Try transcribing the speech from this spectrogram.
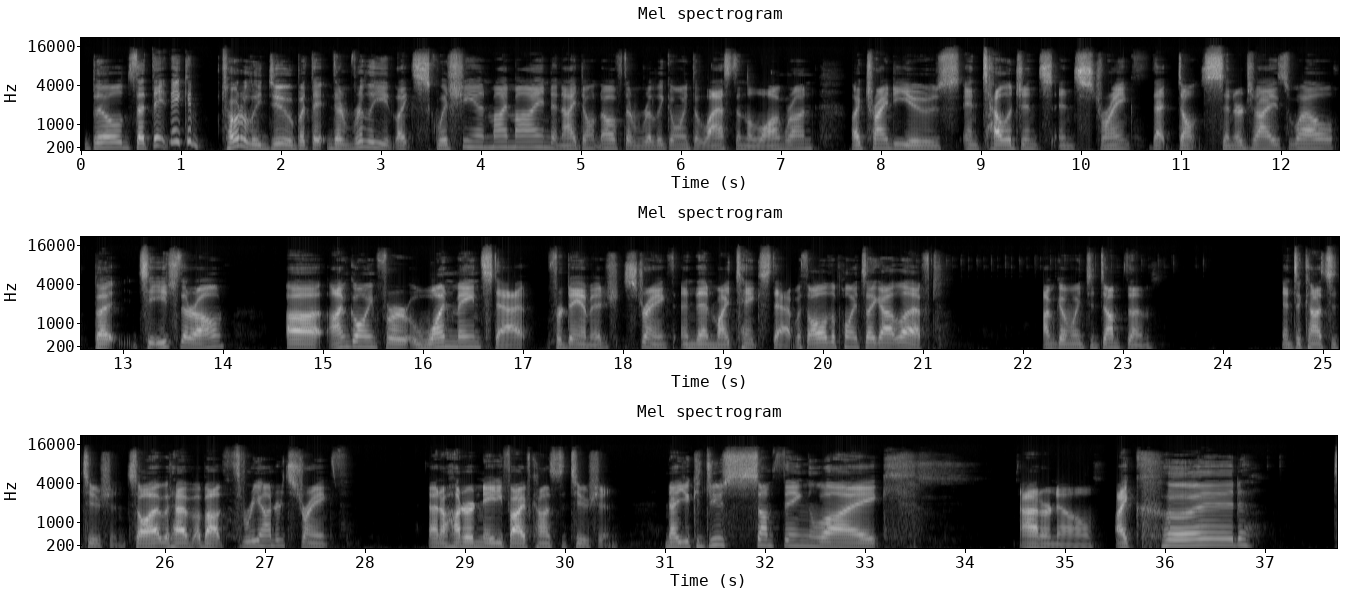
builds that they, they can totally do, but they, they're really like squishy in my mind, and I don't know if they're really going to last in the long run. Like trying to use intelligence and strength that don't synergize well, but to each their own. Uh, I'm going for one main stat, for damage, strength, and then my tank stat. With all the points I got left, I'm going to dump them into Constitution. So I would have about 300 strength and 185 Constitution. Now you could do something like, I don't know. I could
